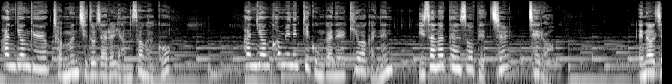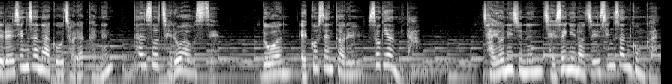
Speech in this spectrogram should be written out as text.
환경 교육 전문 지도자를 양성하고 환경 커뮤니티 공간을 키워가는 이산화탄소 배출 제로. 에너지를 생산하고 절약하는 탄소 제로 하우스 노원 에코센터를 소개합니다. 자연이 주는 재생에너지 생산 공간.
